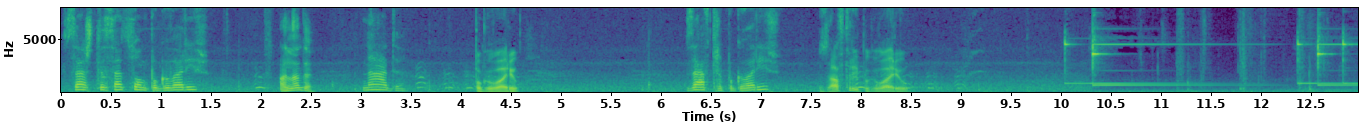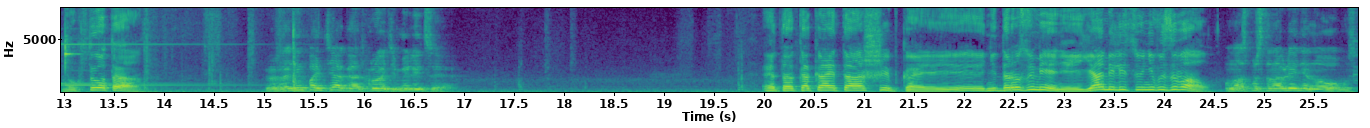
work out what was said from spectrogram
Саш, ты с отцом поговоришь? А надо? Надо. Поговорю. Завтра поговоришь? Завтра и поговорю. Ну кто там? Гражданин Понтяга, откройте, милиция. Это какая-то ошибка, э, недоразумение. Я милицию не вызывал. У нас постановление на обыск.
